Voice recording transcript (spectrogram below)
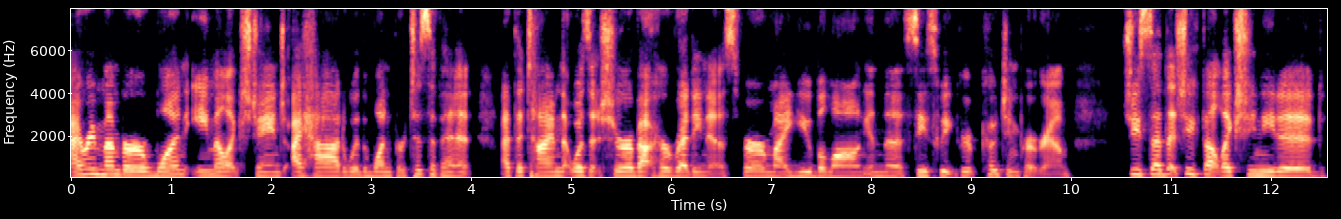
I remember one email exchange I had with one participant at the time that wasn't sure about her readiness for my You Belong in the C suite group coaching program. She said that she felt like she needed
